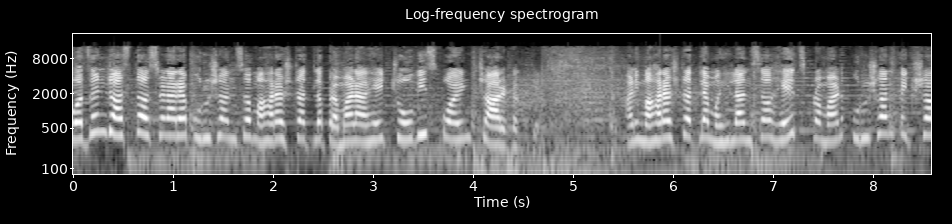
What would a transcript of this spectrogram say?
वजन जास्त असणाऱ्या पुरुषांचं महाराष्ट्रातलं प्रमाण आहे चोवीस पॉइंट चार टक्के. आणि महाराष्ट्रातल्या महिलांचं हेच प्रमाण पुरुषांपेक्षा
